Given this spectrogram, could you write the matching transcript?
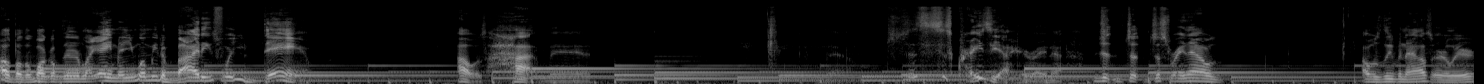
I was about to walk up there and like, hey man, you want me to buy these for you? Damn. I was hot, man. This is crazy out here right now. Just, just, just right now, I was leaving the house earlier,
